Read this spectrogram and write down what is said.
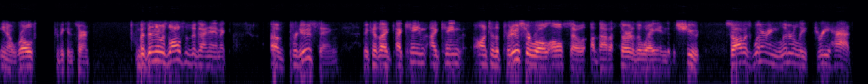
you know, roles could be concerned. But then there was also the dynamic of producing because I, I came I came onto the producer role also about a third of the way into the shoot. So I was wearing literally three hats.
